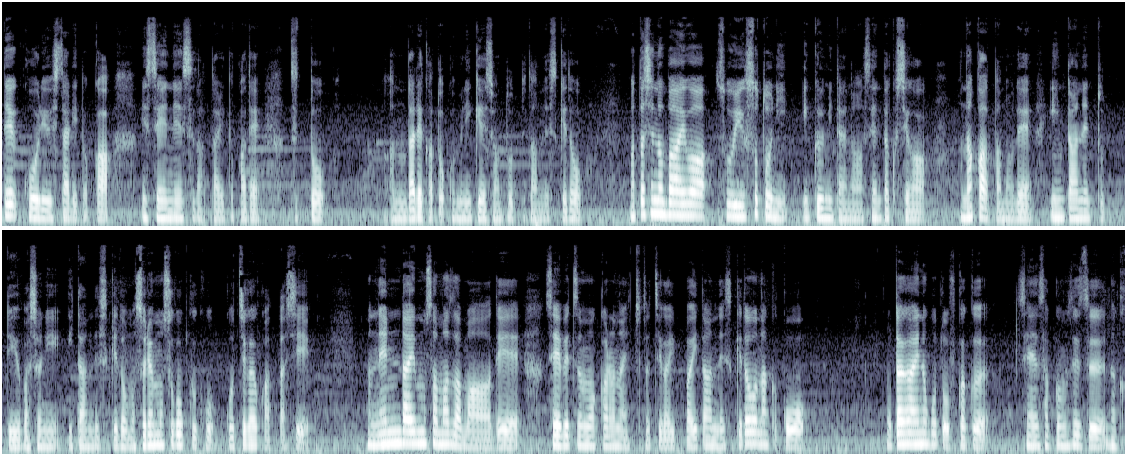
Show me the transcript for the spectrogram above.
で交流したりとか SNS だったりとかでずっとあの誰かとコミュニケーション取ってたんですけど私の場合はそういう外に行くみたいな選択肢がなかったのでインターネットっていう場所にいたんですけど、まあ、それもすごく心地が良かったし、まあ、年代も様々で性別もわからない人たちがいっぱいいたんですけどなんかこうお互いのことを深く詮索もせずなんか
